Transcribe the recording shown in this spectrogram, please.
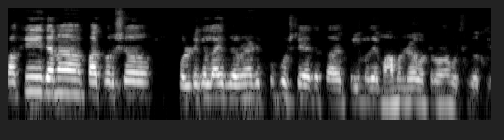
बाकी त्यांना पाच वर्ष पॉलिटिकल लाईफ जगण्यासाठी खूप गोष्टी आहेत आता एप्रिलमध्ये महामंडळ वटवणं बसली होती.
